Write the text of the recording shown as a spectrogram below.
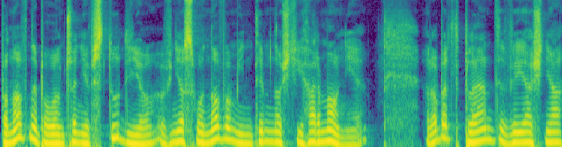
Ponowne połączenie w studio wniosło nową intymność i harmonię. Robert Plant wyjaśnia,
